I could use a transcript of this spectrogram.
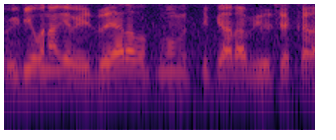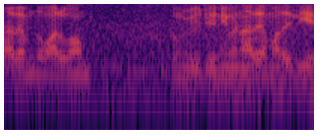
वीडियो बना के भेज दो यार, अब तुम हम इतनी प्यारा व्यू चेक करा रहे हम तुम्हारे को, हम तुम वीडियो नहीं बना रहे हमारे लिए।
